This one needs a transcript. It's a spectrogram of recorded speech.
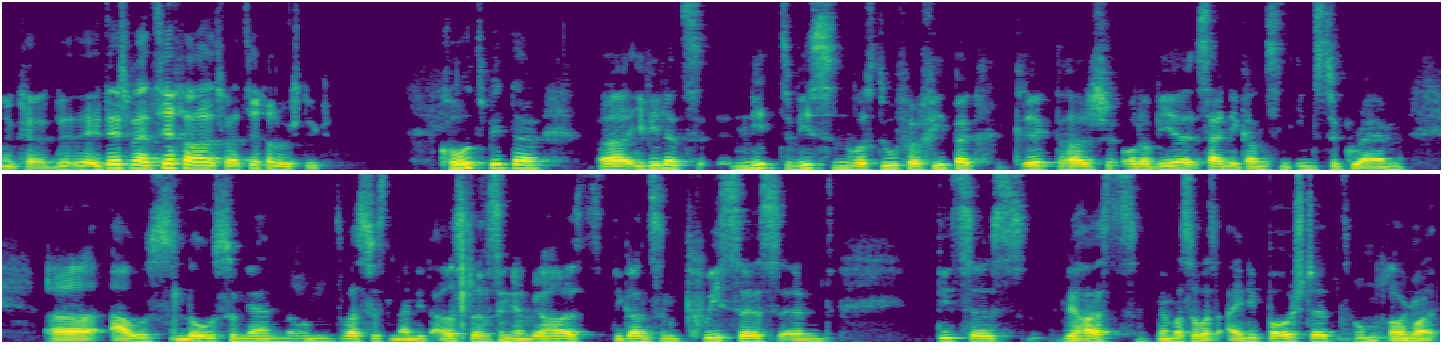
Okay, d- das wäre sicher, das wär sicher lustig. Kurz bitte, äh, ich will jetzt nicht wissen, was du für Feedback gekriegt hast oder wie seine ganzen Instagram äh, Auslosungen und was ist, nein, nicht Auslosungen, wie heißt die ganzen Quizzes und dieses, wie heißt wenn man sowas einpostet, Umfrage. wo man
